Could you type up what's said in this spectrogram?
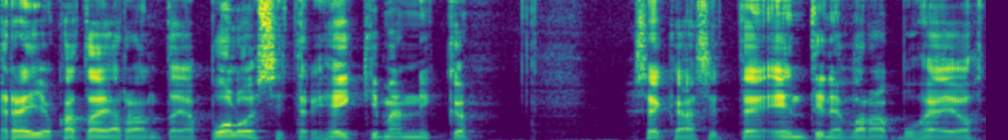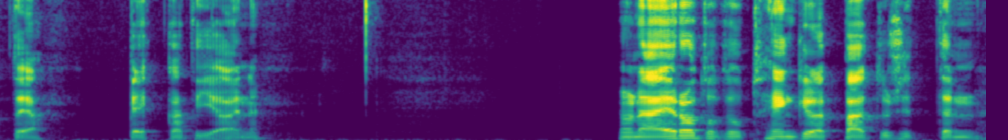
Reijo Katajaranta ja puoluesihteeri Heikki Männikkö sekä sitten entinen varapuheenjohtaja Pekka Tiainen. No nämä erotetut henkilöt päätyi sitten,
